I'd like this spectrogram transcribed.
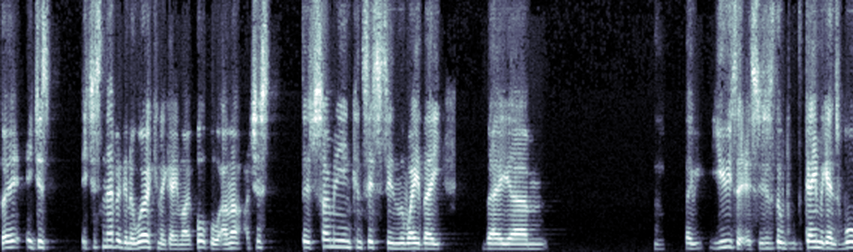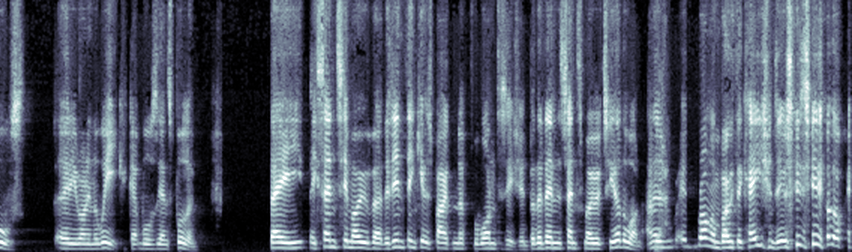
But it, it just it's just never going to work in a game like football. And I, I just there's so many inconsistencies in the way they they um they use it. It's just the game against Wolves earlier on in the week, get Wolves against Fulham. They they sent him over. They didn't think it was bad enough for one decision, but they then sent him over to the other one, and yeah. it was wrong on both occasions. It was the other way,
